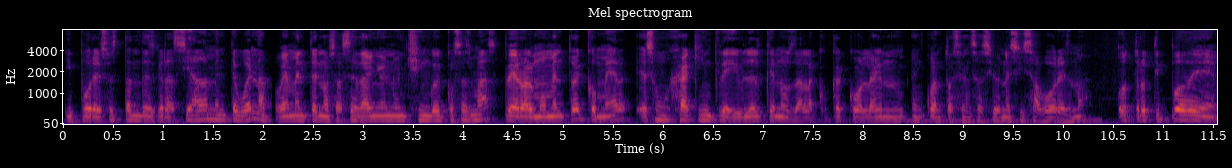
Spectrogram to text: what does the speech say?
y por eso es tan desgraciadamente buena. Obviamente nos hace daño en un chingo de cosas más, pero al momento de comer es un hack increíble el que nos da la Coca-Cola en, en cuanto a sensaciones y sabores, ¿no? Otro tipo de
